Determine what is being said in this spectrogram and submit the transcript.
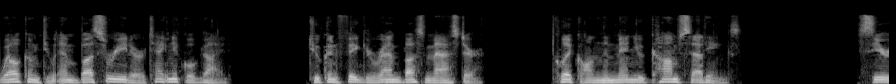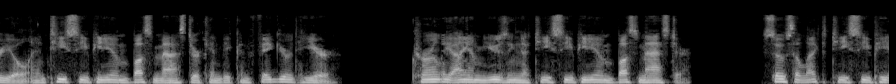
Welcome to MBus Reader Technical Guide. To configure MBus Master, click on the menu COM Settings. Serial and TCP MBus Master can be configured here. Currently I am using a TCP MBus Master. So select TCP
